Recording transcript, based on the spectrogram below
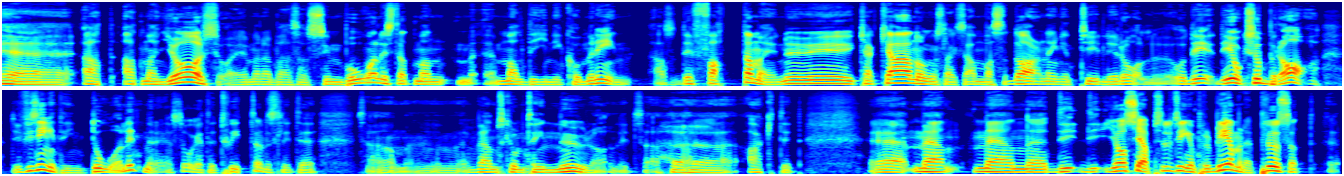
Eh, att, att man gör så, jag menar bara så symboliskt att man, Maldini kommer in, alltså det fattar man ju. Nu är Kaká någon slags ambassadör, han har ingen tydlig roll och det, det är också bra. Det finns ingenting dåligt med det. Jag såg att det twittrades lite, så här, vem ska de ta in nu då? Lite så här, aktigt Eh, men men eh, det, det, jag ser absolut inga problem med det, plus att eh,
